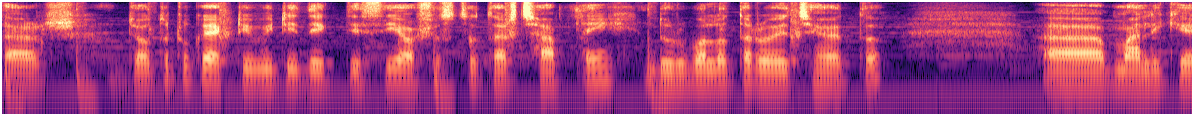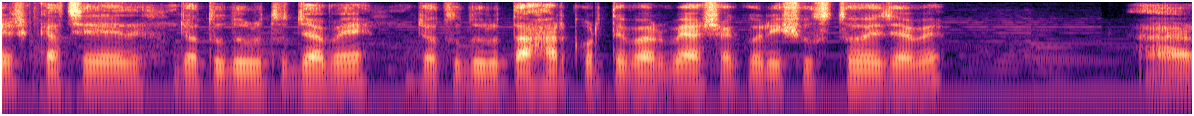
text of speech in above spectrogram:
তার যতটুকু অ্যাক্টিভিটি দেখতেছি, অসুস্থতার ছাপ নেই, দুর্বলতা রয়েছে হয়তো। মালিকের কাছে যত দ্রুত যাবে, যত দ্রুত আহার করতে পারবে, আশা করি সুস্থ হয়ে যাবে। আর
